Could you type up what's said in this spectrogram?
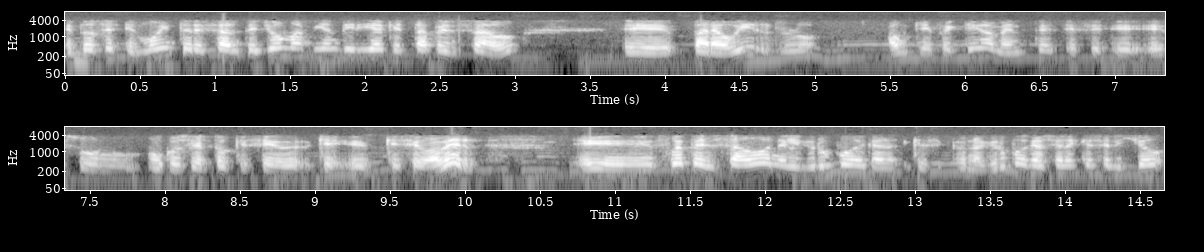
Entonces es muy interesante, yo más bien diría que está pensado eh, para oírlo, aunque efectivamente es, eh, es un, un, concierto que se, que, que se va a ver eh, fue pensado en el grupo de que, con el grupo de canciones que se eligió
